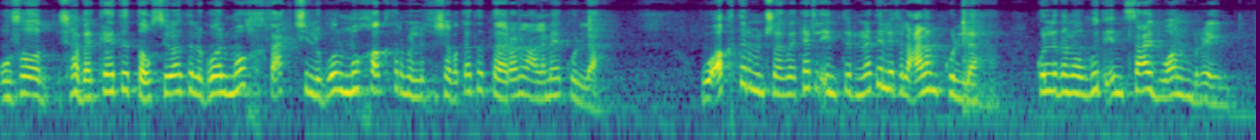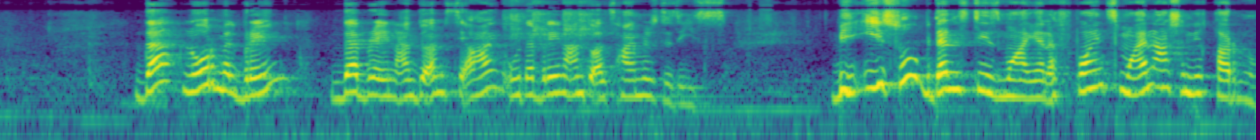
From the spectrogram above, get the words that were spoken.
قصاد شبكات التوصيلات اللي جوه المخ ف actually اللي جوه المخ أكتر من اللي في شبكات الطيران العالمية كلها. وأكتر من شبكات الإنترنت اللي في العالم كلها. كل ده موجود inside one brain ده normal brain ده brain عنده MCI وده brain عنده Alzheimer's disease بيقيسوا ب densities معينة في points معينة عشان يقارنوا.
